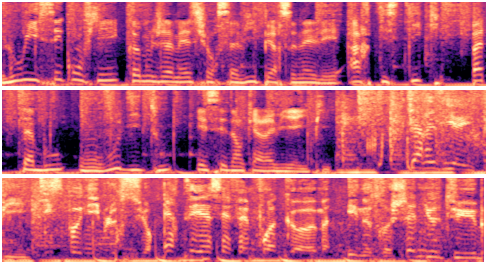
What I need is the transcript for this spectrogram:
Louis s'est confié comme jamais sur sa vie personnelle et artistique. Pas de tabou, on vous dit tout et c'est dans Carré VIP. Carré VIP disponible sur rtsfm.com et notre chaîne YouTube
